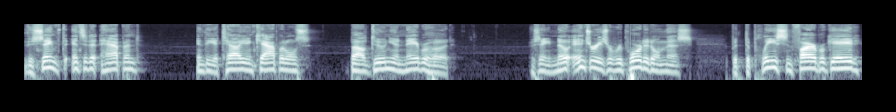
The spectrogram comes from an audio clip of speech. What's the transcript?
they're saying that the incident happened in the Italian capital's Balduina neighborhood. They're saying no injuries were reported on this, but the police and fire brigade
